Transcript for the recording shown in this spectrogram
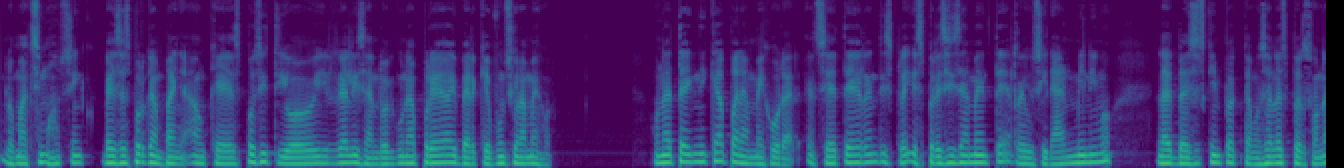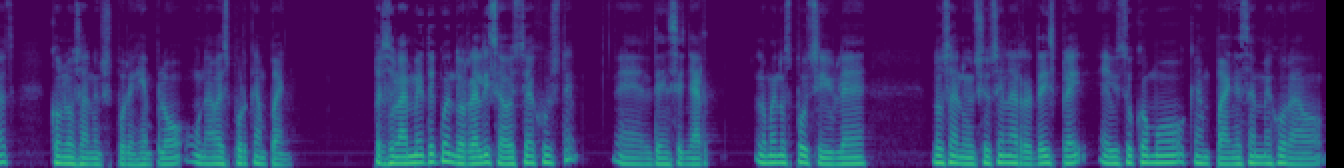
lo máximo cinco veces por campaña, aunque es positivo ir realizando alguna prueba y ver qué funciona mejor. Una técnica para mejorar el CTR en display es precisamente reducir al mínimo las veces que impactamos a las personas con los anuncios, por ejemplo, una vez por campaña. Personalmente, cuando he realizado este ajuste, el de enseñar lo menos posible los anuncios en la red de display, he visto cómo campañas han mejorado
